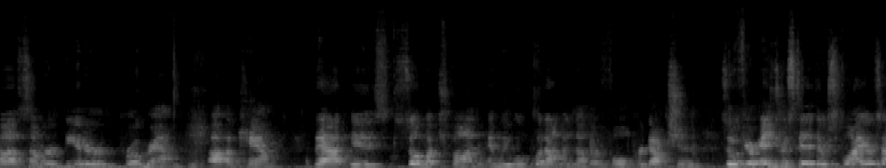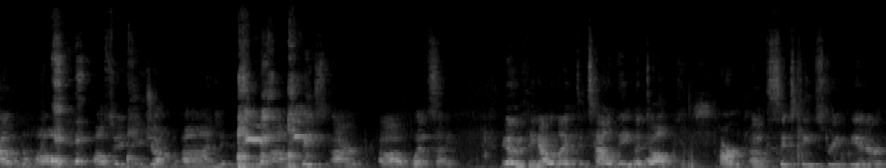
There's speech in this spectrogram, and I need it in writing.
uh, summer theater program, uh, a camp that is so much fun and we will put on another full production. So if you're interested, there's flyers out in the hall. Also, if you can jump on the, um, face, our, uh, website. The other thing I would like to tell the adult part of 16th Street Theater,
